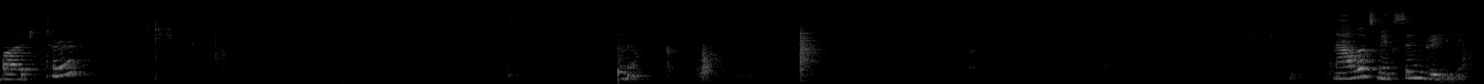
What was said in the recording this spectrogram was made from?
butter Now let's mix ingredients.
